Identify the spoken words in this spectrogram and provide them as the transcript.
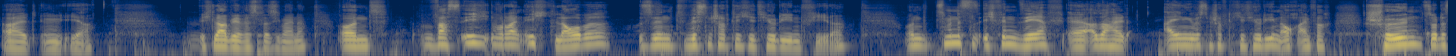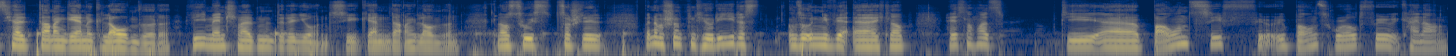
aber halt irgendwie, ja. Ich glaube, ihr wisst, was ich meine. Und was ich, woran ich glaube, sind wissenschaftliche Theorien viele. Und zumindest, ich finde sehr, äh, also halt einige wissenschaftliche Theorien auch einfach schön, so dass ich halt daran gerne glauben würde. Wie Menschen halt mit Religion, dass sie gerne daran glauben würden. Genauso tue ich es zum Beispiel bei einer bestimmten Theorie, dass unser Universum, äh, ich glaube, wer ist nochmals die äh, Bouncy Theory, Bounce World Theory, keine Ahnung.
